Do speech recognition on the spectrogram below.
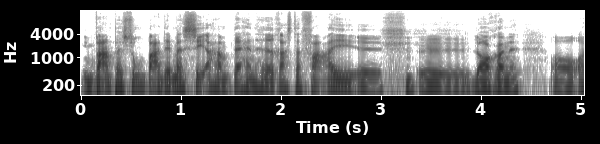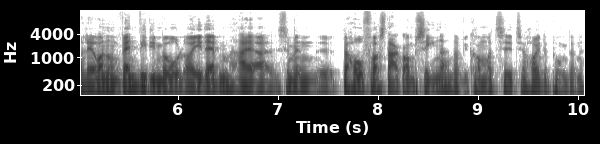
en varm person, bare det man ser ham, da han havde Rastafari-lokkerne øh, øh, og, og laver nogle vanvittige mål, og et af dem har jeg simpelthen øh, behov for at snakke om senere, når vi kommer til, til højdepunkterne.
